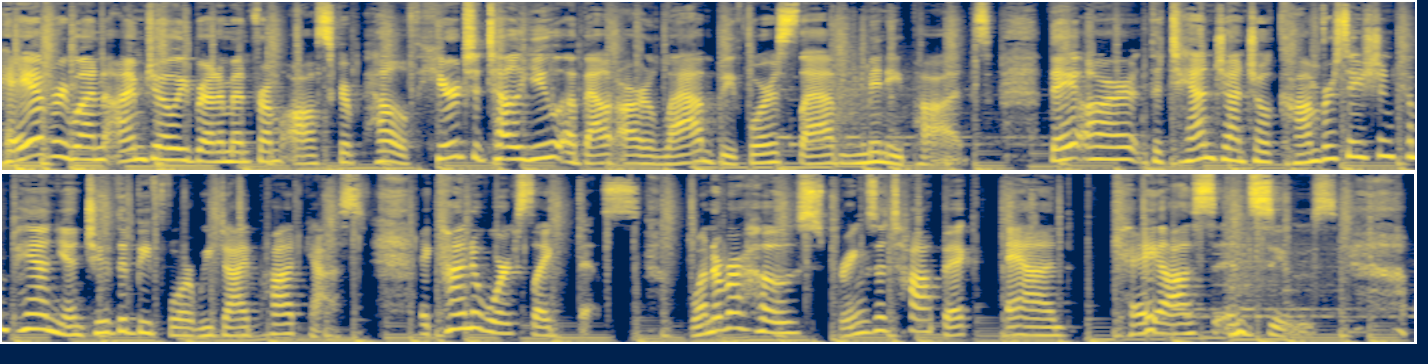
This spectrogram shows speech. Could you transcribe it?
Hey everyone, I'm Joey Brenneman from Allscripts Health, here to tell you about our Lab Before Slab mini pods. They are the tangential conversation companion to the Before We Die podcast. It kind of works like this one of our hosts brings a topic and chaos ensues.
